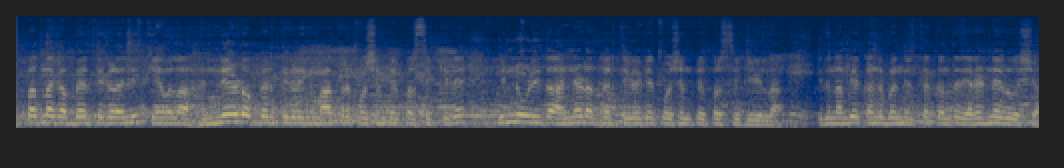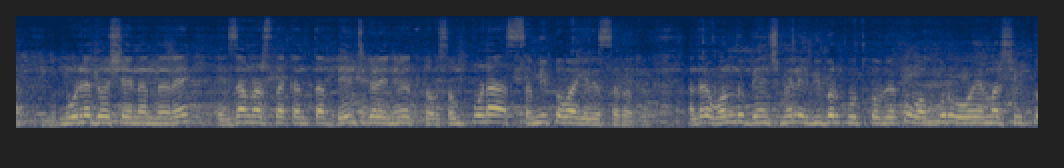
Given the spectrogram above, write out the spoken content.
ಇಪ್ಪತ್ನಾಲ್ಕು ಅಭ್ಯರ್ಥಿಗಳಲ್ಲಿ ಕೇವಲ ಹನ್ನೆರಡು ಅಭ್ಯರ್ಥಿಗಳಿಗೆ ಮಾತ್ರ ಕ್ವಶನ್ ಪೇಪರ್ ಸಿಕ್ಕಿದೆ. ಇನ್ನು ಉಳಿದ ಹನ್ನೆರಡು ಅಭ್ಯರ್ಥಿಗಳಿಗೆ ಕ್ವಶನ್ ಪೇಪರ್ ಸಿಗಲಿಲ್ಲ. ಇದು ನಮಗೆ ಕಂಡು ಬಂದಿರತಕ್ಕಂಥ ಎರಡನೇ ದೋಷ. ಮೂರನೇ ದೋಷ ಏನಂದರೆ ಎಕ್ಸಾಮ್ ನಡೆಸ್ತಕ್ಕಂಥ ಬೆಂಚ್ಗಳೇನಿವೆ ಸಂಪೂರ್ಣ ಸಮೀಪವಾಗಿದೆ ಸರ್ ಅದು. ಅಂದರೆ ಒಂದು ಬೆಂಚ್ ಮೇಲೆ ಇಬ್ಬರು ಕೂತ್ಕೋಬೇಕು ಒಬ್ಬರು ಓ ಎಂ ಆರ್ ಶೀಟು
